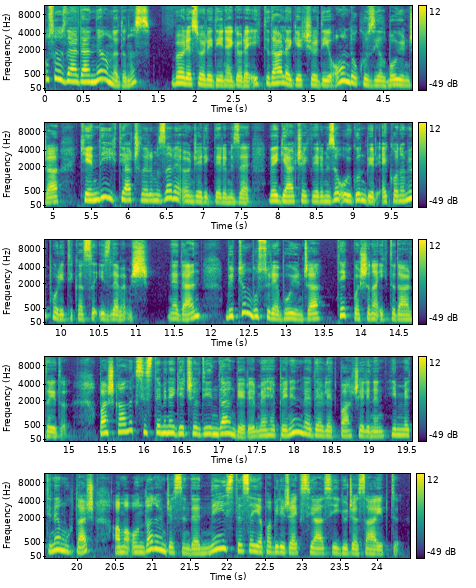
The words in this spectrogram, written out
Bu sözlerden ne anladınız? Böyle söylediğine göre iktidarla geçirdiği 19 yıl boyunca kendi ihtiyaçlarımıza ve önceliklerimize ve gerçeklerimize uygun bir ekonomi politikası izlememiş. Neden? Bütün bu süre boyunca tek başına iktidardaydı. Başkanlık sistemine geçildiğinden beri MHP'nin ve Devlet Bahçeli'nin himmetine muhtaç ama ondan öncesinde ne istese yapabilecek siyasi güce sahipti.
